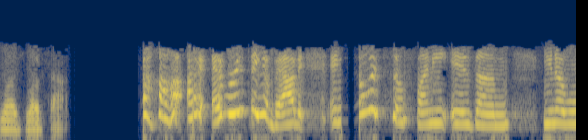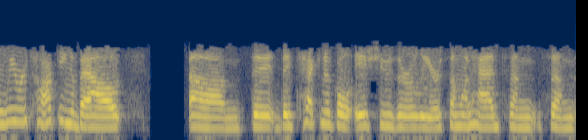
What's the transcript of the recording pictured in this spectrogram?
love, love that. Everything about it. And you know what's so funny is um you know when we were talking about um the the technical issues earlier, someone had some some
